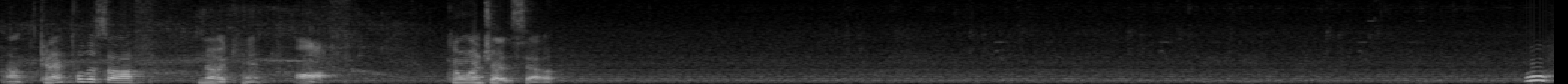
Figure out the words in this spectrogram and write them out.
Um, can I pull this off? No, I can't. Off. Kind of want to try this out. Whew.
